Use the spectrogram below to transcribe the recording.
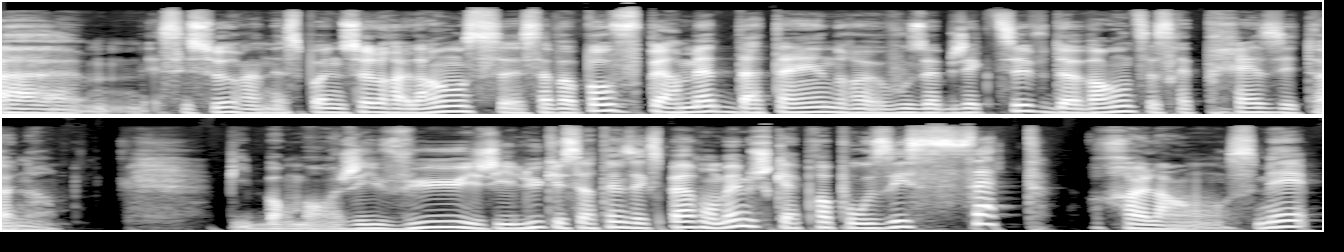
Euh, c'est sûr, hein, n'est-ce pas une seule relance? Ça ne va pas vous permettre d'atteindre vos objectifs de vente. Ce serait très étonnant. Puis bon, bon j'ai vu et j'ai lu que certains experts vont même jusqu'à proposer sept relances. Mais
